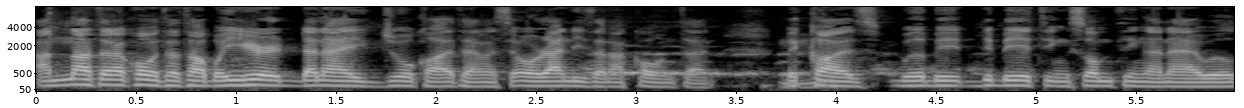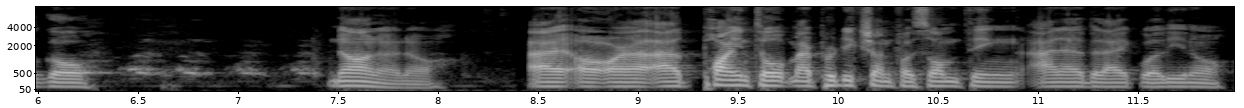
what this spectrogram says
I'm not an accountant at all, but you hear then I joke all the time and say, Oh, Randy's an accountant. Because we'll be debating something and I will go, No, no, no. I or, or I'll point out my prediction for something and I'll be like, Well, you know,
